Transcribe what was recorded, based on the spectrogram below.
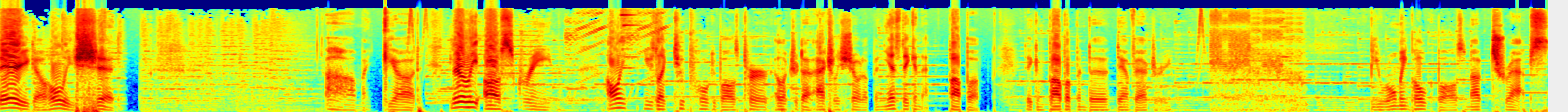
There you go, holy shit. Oh my god. Literally off screen. I only used like two Pokeballs per Electrode that actually showed up. And yes, they can pop up. They can pop up in the damn factory. Be roaming Pokeballs, not traps.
